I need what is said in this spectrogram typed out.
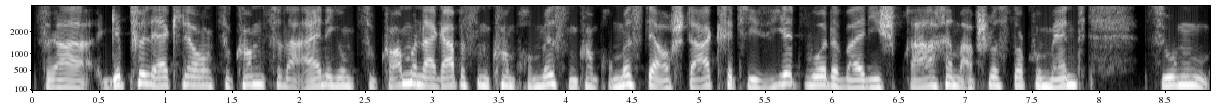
zu einer Gipfelerklärung zu kommen, zu einer Einigung zu kommen? Und da gab es einen Kompromiss, einen Kompromiss, der auch stark kritisiert wurde, weil die Sprache im Abschlussdokument zum,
